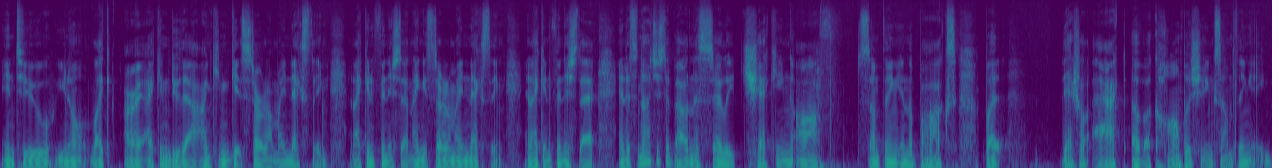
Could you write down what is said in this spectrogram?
into you know like all right i can do that i can get started on my next thing and i can finish that and i can get started on my next thing and i can finish that and it's not just about necessarily checking off something in the box but the actual act of accomplishing something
